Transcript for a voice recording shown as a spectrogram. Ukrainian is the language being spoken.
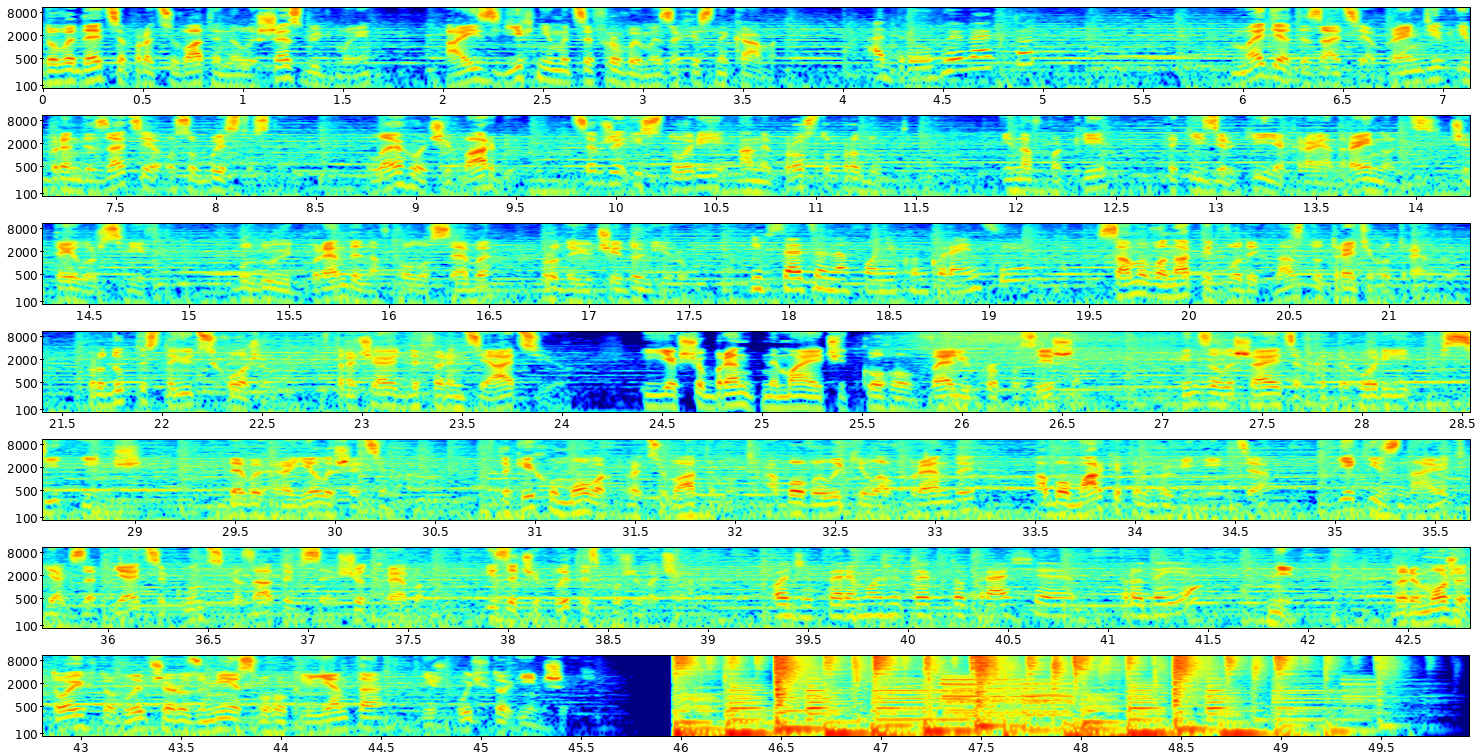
Доведеться працювати не лише з людьми, а й з їхніми цифровими захисниками. А другий вектор Медіатизація брендів і брендизація особистостей. Лего чи Барбі це вже історії, а не просто продукти. І навпаки, такі зірки, як Райан Рейнольдс чи Тейлор Свіфт, будують бренди навколо себе, продаючи довіру. і все це на фоні конкуренції. Саме вона підводить нас до третього тренду. Продукти стають схожими, втрачають диференціацію. І якщо бренд не має чіткого value proposition, він залишається в категорії всі інші, де виграє лише ціна. В таких умовах працюватимуть або великі лав-бренди, або маркетингові ніндзя, які знають, як за 5 секунд сказати все, що треба, і зачепити споживача. Отже, переможе той, хто краще продає. Ні, переможе той, хто глибше розуміє свого клієнта, ніж будь-хто інший.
